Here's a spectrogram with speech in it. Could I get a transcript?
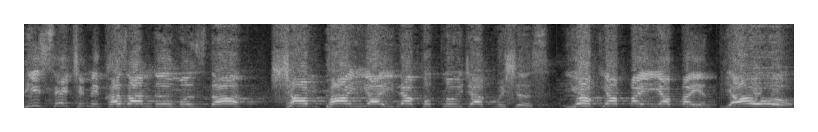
biz seçimi kazandığımızda şampanyayla kutlayacakmışız. Yok yapmayın yapmayın. Yahu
